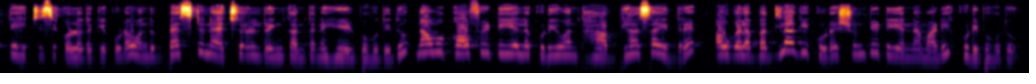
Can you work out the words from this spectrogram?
ಶಕ್ತಿ ಹೆಚ್ಚಿಸಿಕೊಳ್ಳೋದಕ್ಕೆ ಕೂಡ ಒಂದು ಬೆಸ್ಟ್ ನ್ಯಾಚುರಲ್ ಡ್ರಿಂಕ್ ಅಂತಾನೆ ಹೇಳಬಹುದಿದು. ನಾವು ಕಾಫಿ ಟೀ ಎಲ್ಲ ಕುಡಿಯುವಂತಹ ಅಭ್ಯಾಸ ಇದ್ರೆ ಅವುಗಳ ಬದಲಾಗಿ ಕೂಡ ಶುಂಠಿ ಟೀಯನ್ನ ಮಾಡಿ ಕುಡಿಬಹುದು.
